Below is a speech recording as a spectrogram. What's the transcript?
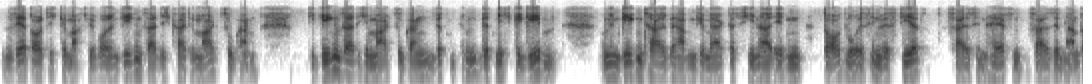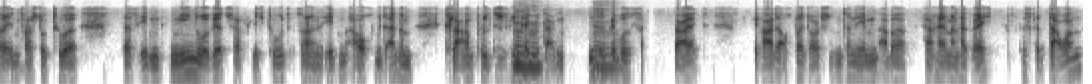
sehr deutlich gemacht, wir wollen Gegenseitigkeit im Marktzugang. Die gegenseitige Marktzugang wird, wird nicht gegeben. Und im Gegenteil, wir haben gemerkt, dass China eben dort, wo es investiert, sei es in Häfen, sei es in andere Infrastruktur, das eben nie nur wirtschaftlich tut, sondern eben auch mit einem klaren politischen Hintergedanken. Mhm. Dieses mhm. Bewusstsein zeigt, gerade auch bei deutschen Unternehmen, aber Herr Heilmann hat recht, das wird dauern.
